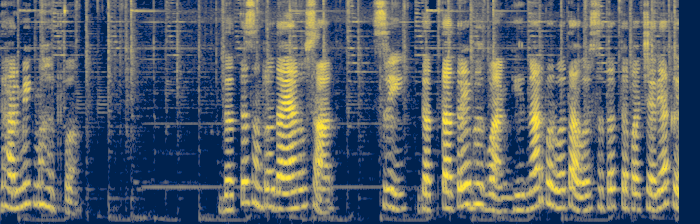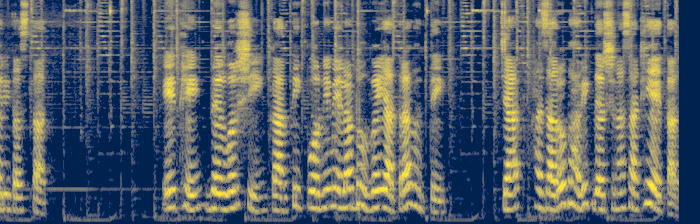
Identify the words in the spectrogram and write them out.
धार्मिक महत्त्व. दत्त संप्रदायानुसार श्री दत्तात्रय भगवान गिरनार पर्वतावर सतत तपश्चर्या करीत असतात. येथे दरवर्षी कार्तिक पौर्णिमेला भव्य यात्रा भरते ज्यात हजारो भाविक दर्शनासाठी येतात.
